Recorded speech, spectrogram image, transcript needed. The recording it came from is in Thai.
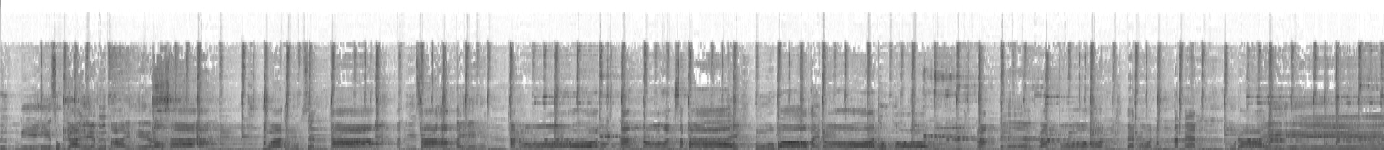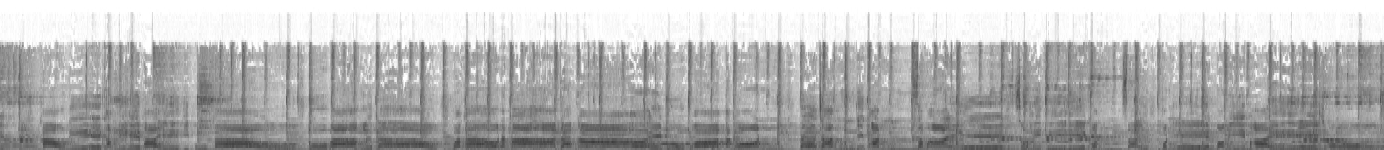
ตึกนี้สูงใหญ่มือพายให้เราสร้างทั่วทุกเส้นทางให้สร้างให้เห็นถนนนั่งนอนสบาย ผู้บ่ภายนอนทุกทน กลำแดดกลำฝนแต่คนนั้นแม่นผู้ใดำนี้ภายที่ปลูกข้าวโหบางหรือเปล่า ว่าข้าวนั้นมาจากไหนผู้กวาดถนนแต่ฉันที่ทันสมัย สวยที่คนใส่ คนเห็นบ่มีภัยชม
